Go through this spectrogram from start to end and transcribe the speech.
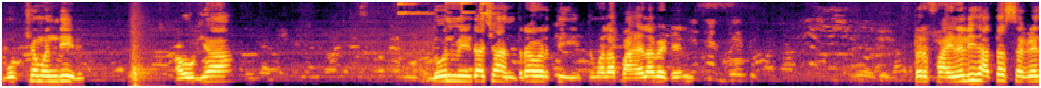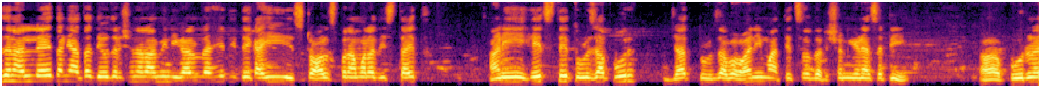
मुख्य मंदिर अवघ्या दोन मिनिटाच्या अंतरावरती तुम्हाला पाहायला भेटेल. तर फायनली आता सगळेजण आलेले आहेत आणि आता देवदर्शनाला आम्ही निघालेलो आहे. तिथे काही स्टॉल्स पण आम्हाला दिसत आहेत आणि हेच ते तुळजापूर. ज्यात तुळजाभवानी मातेचं दर्शन घेण्यासाठी पूर्ण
